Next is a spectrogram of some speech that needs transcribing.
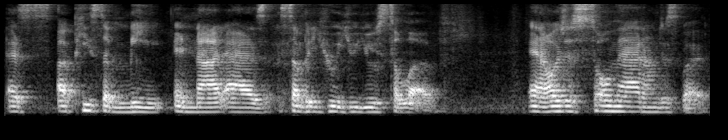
as a piece of meat and not as somebody who you used to love. And I was just so mad. I'm just, but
